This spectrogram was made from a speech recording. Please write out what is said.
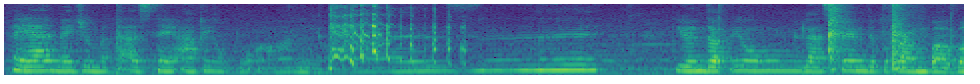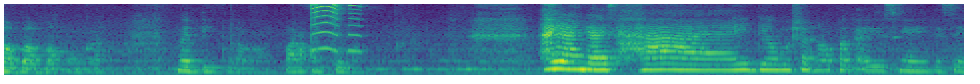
Ayan, medyo mataas na yung aking upuan. Yes. Yun, da, yung last time, di ba parang baba-baba ko nga. Nga dito lang ako, para kang timang. Ayan guys, hi! Hindi ako masyado nakapag-ayos ngayon kasi,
